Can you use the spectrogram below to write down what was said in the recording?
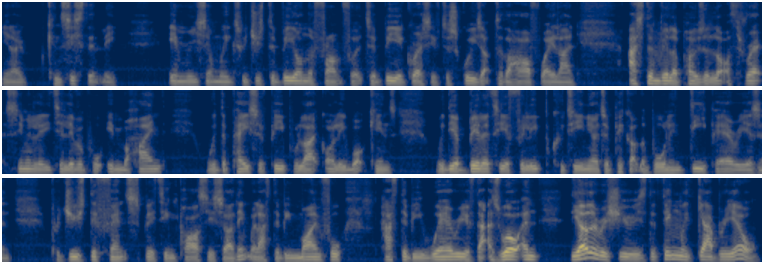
you know, consistently in recent weeks, which is to be on the front foot, to be aggressive, to squeeze up to the halfway line. Aston Villa pose a lot of threat, similarly to Liverpool in behind with the pace of people like Ollie Watkins, with the ability of Philippe Coutinho to pick up the ball in deep areas and produce defense splitting passes. So I think we'll have to be mindful, have to be wary of that as well. And the other issue is the thing with Gabriel,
